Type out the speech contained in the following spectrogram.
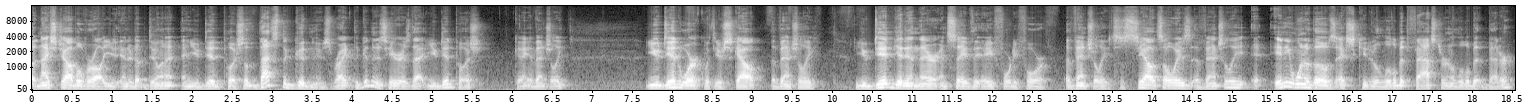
But nice job overall. You ended up doing it and you did push. So that's the good news, right? The good news here is that you did push, okay, eventually. You did work with your scout eventually. You did get in there and save the A44 eventually. So see how it's always eventually? Any one of those executed a little bit faster and a little bit better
